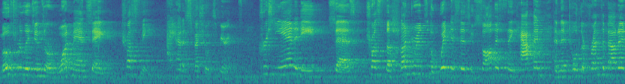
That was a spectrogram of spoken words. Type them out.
Most religions are one man saying, Trust me, had a special experience. Christianity says, trust the hundreds of witnesses who saw this thing happen and then told their friends about it,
